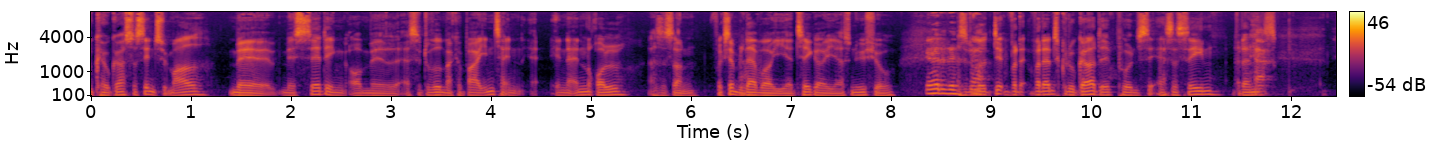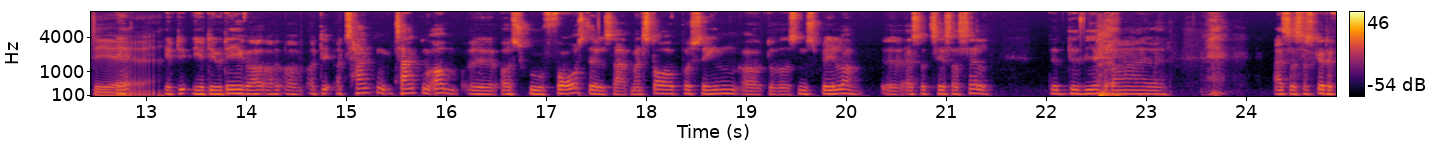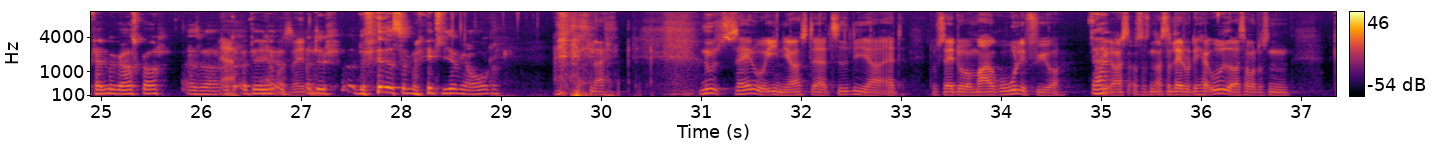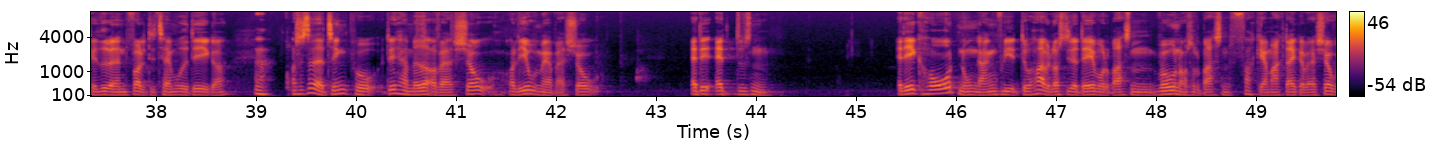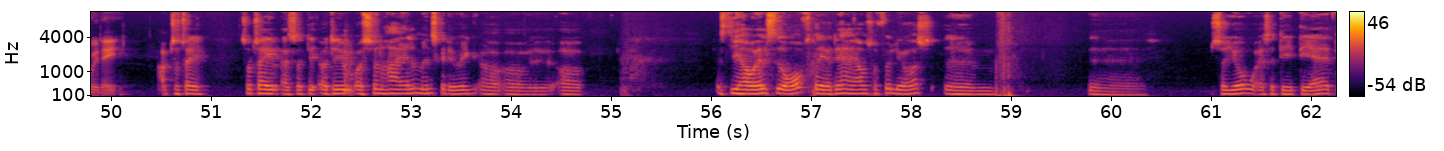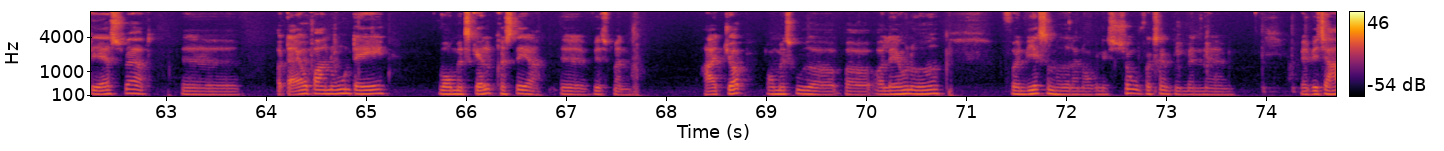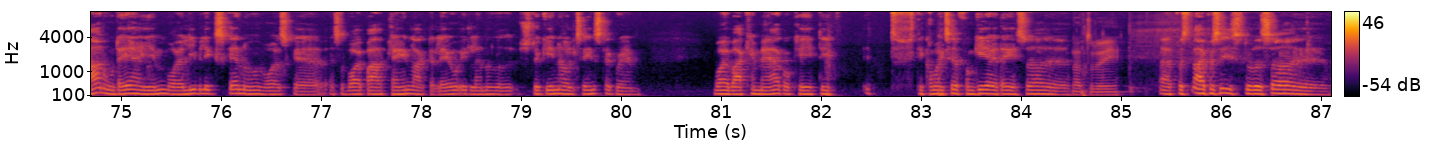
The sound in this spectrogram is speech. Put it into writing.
du kan jo gøre så sindssygt meget med, med setting og med, altså du ved, man kan bare indtage en, en anden rolle. Altså sådan, for eksempel Ja. der, hvor I er tigger i jeres nye show. Ja, det er det. Altså du ja. ved, det, hvordan, hvordan skulle du gøre det på en altså scene? Hvordan, Ja. det, Ja, ja. ja, det, ja, det er jo det, ikke? Og, og, og, det, og tanken, tanken om øh, at skulle forestille sig, at man står op på scenen og du ved, sådan spiller øh, altså til sig selv, det, det virker bare... Øh, altså, så skal det fandme gøres godt. Altså, Ja, og, og, det, og, og, det, og det ved jeg simpelthen ikke lige, om jeg overgår. Nej. Nu sagde du egentlig også der tidligere, at du sagde, at du var meget rolig fyr. Ja. Ikke også? Og, så, sådan, og så lagde du det her ud, og så var du sådan, kan vide, hvordan folk de tager imod det, ikke? Ja. Og så sad jeg og tænkte på, det her med at være sjov, og leve med at være sjov, er det, at du sådan, er det ikke hårdt nogle gange? Fordi du har vel også de der dage, hvor du bare sådan vågner, og så er du bare sådan, fuck, jeg magter ikke at være sjov i dag. Ja, totalt. Totalt. Altså, det, og, det er jo, og sådan har alle mennesker det jo ikke. Og, og, øh, og altså, de har jo altid off-day, og det har jeg jo selvfølgelig også. Øhm, øh, så jo, altså det, det, er, det er svært. Øh, og der er jo bare nogle dage, hvor man skal præstere, øh, hvis man har et job, hvor man skal ud og, og, og lave noget for en virksomhed eller en organisation for eksempel. Men, øh, men hvis jeg har nogle dage herhjemme, hvor jeg alligevel ikke skal noget, hvor jeg, skal, altså, hvor jeg bare har planlagt at lave et eller andet stykke indhold til Instagram, hvor jeg bare kan mærke, okay, det, det kommer ikke til at fungere i dag, så... Øh, Not today. nej, præ- nej, præcis, du ved, så... Øh,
